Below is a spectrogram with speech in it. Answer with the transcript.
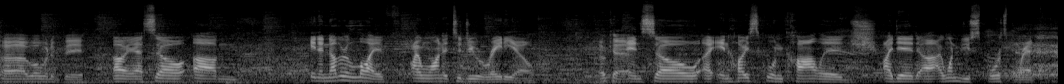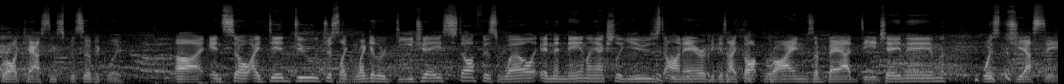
uh, what would it be? Oh yeah. So um, in another life, I wanted to do radio, Okay. and so uh, in high school and college, I did. Uh, I wanted to do sports broad- broadcasting specifically. Uh, and so I did do just like regular DJ stuff as well. And the name I actually used on air because I thought Brian was a bad DJ name was Jesse.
